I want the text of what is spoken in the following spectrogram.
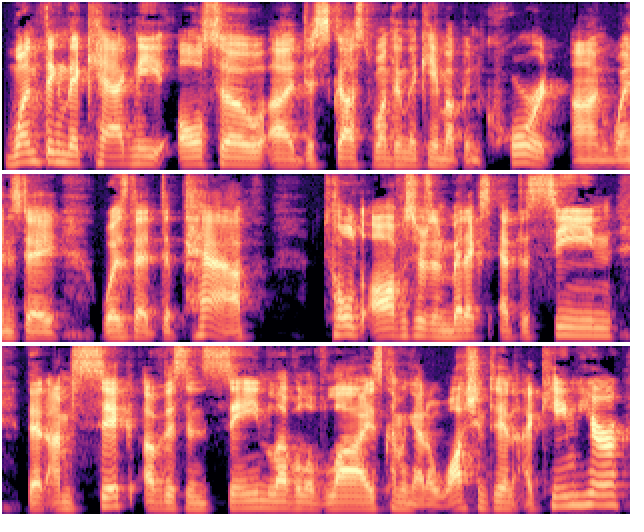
One thing that Cagney also uh, discussed, one thing that came up in court on Wednesday was that DePape told officers and medics at the scene that I'm sick of this insane level of lies coming out of Washington. I came here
